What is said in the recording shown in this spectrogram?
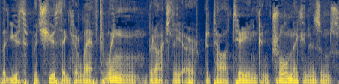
which you think are left wing, but actually are totalitarian control mechanisms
